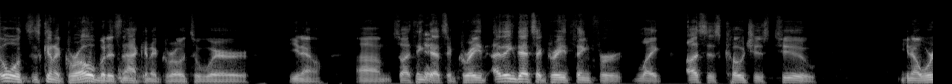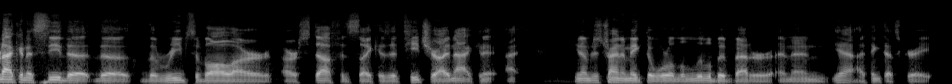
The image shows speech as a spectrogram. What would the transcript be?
well, it's just going to grow, but it's not going to grow to where you know. Um, so I think yeah. that's a great. I think that's a great thing for like us as coaches too. You know we're not going to see the the the reaps of all our our stuff. It's like as a teacher i'm not going to you know i'm just trying to make the world a little bit better. And then yeah i think that's great.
